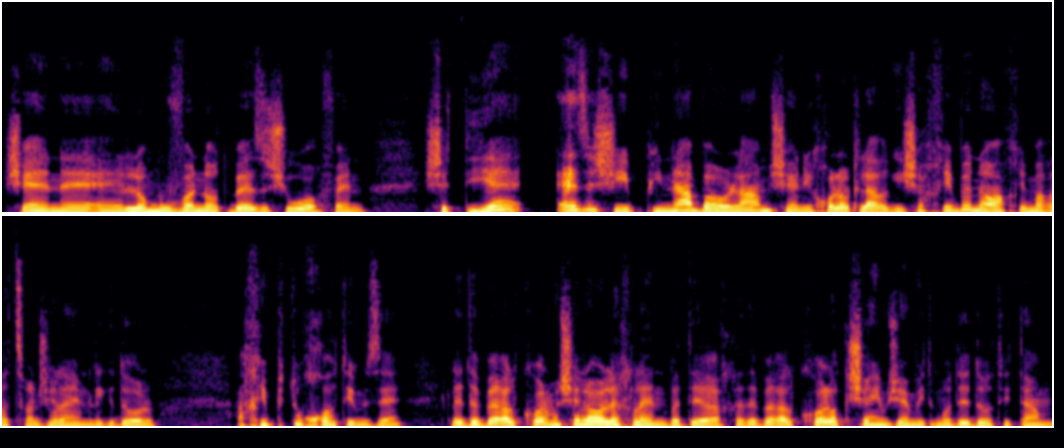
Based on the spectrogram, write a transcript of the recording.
שהן אה, אה, לא מובנות באיזשהו אופן. שתהיה איזושהי פינה בעולם שהן יכולות להרגיש הכי בנוח עם הרצון שלהן לגדול, הכי פתוחות עם זה, לדבר על כל מה שלא הולך להן בדרך, לדבר על כל הקשיים שהן מתמודדות איתם.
